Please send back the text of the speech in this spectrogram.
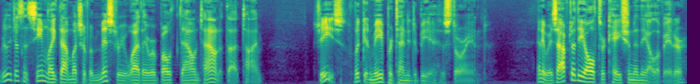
Really doesn't seem like that much of a mystery why they were both downtown at that time. Geez, look at me pretending to be a historian. Anyways, after the altercation in the elevator,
